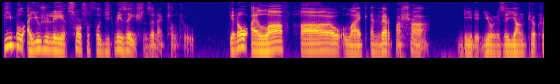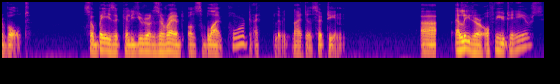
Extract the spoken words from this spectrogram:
people are usually a source of legitimization than actual tool. You know, I love how like Enver Pasha did it during the Young Turk Revolt. So basically, during the raid on Sublime Porte, I believe it 1913, uh, a leader of mutineers,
